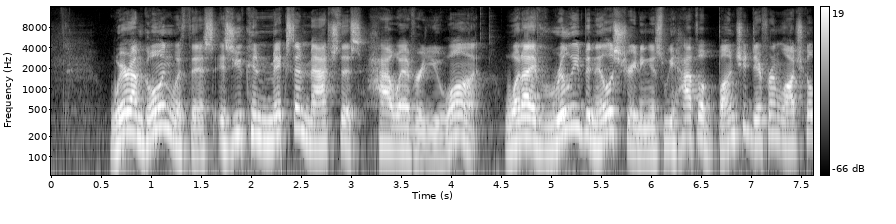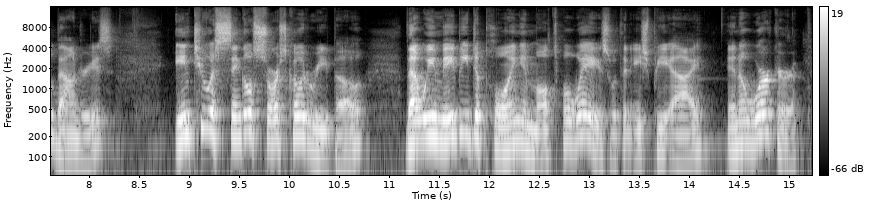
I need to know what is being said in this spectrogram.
Where I'm going with this is you can mix and match this however you want. What I've really been illustrating is we have a bunch of different logical boundaries into a single source code repo that we may be deploying in multiple ways with an HPI and a worker.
